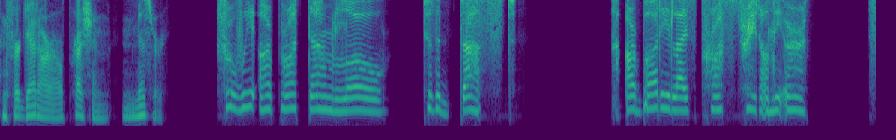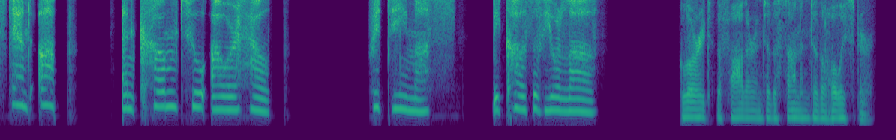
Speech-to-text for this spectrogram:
and forget our oppression and misery? For we are brought down low to the dust. Our body lies prostrate on the earth. Stand up and come to our help. Redeem us because of your love. Glory to the Father, and to the Son, and to the Holy Spirit.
